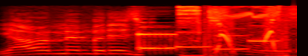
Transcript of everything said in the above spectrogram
Y'all remember this?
